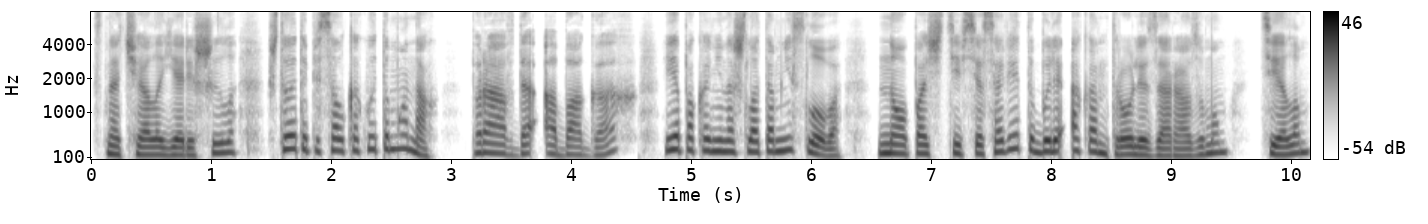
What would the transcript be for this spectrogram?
Сначала я решила, что это писал какой-то монах. Правда, о богах я пока не нашла там ни слова, но почти все советы были о контроле за разумом, телом,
